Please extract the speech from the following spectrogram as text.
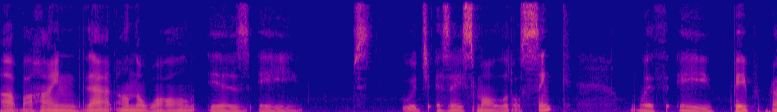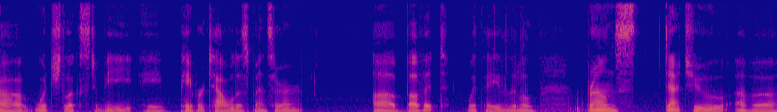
Uh, behind that on the wall is a which is a small little sink with a paper, uh, which looks to be a paper towel dispenser above it with a little brown statue of a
